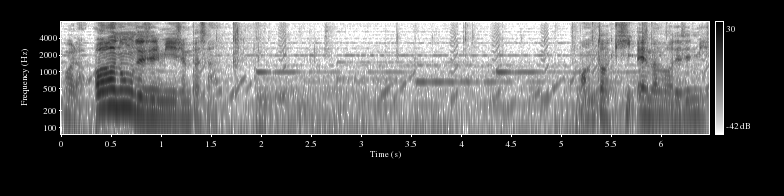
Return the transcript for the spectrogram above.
Voilà. Oh non, des ennemis, j'aime pas ça. En même temps, qui aime avoir des ennemis?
